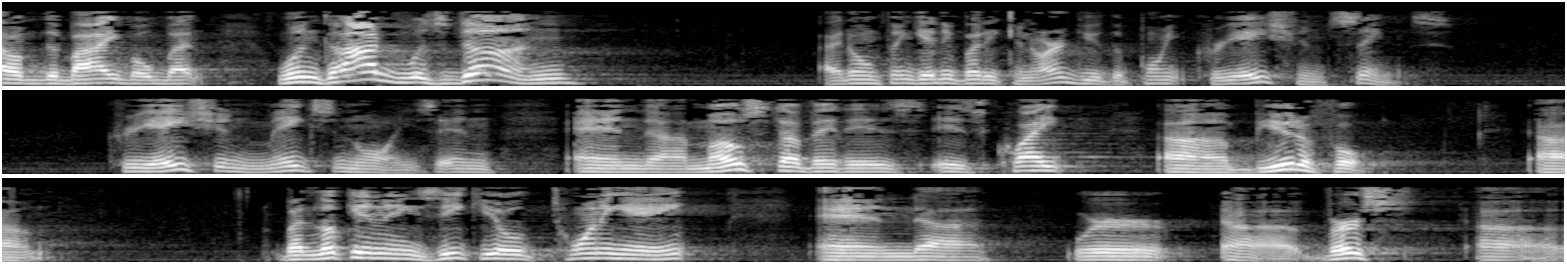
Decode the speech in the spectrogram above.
of the Bible, but when God was done, I don't think anybody can argue the point creation sings. Creation makes noise, and, and uh, most of it is, is quite uh, beautiful. Um, but look in Ezekiel 28, and uh, we're, uh, verse uh,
